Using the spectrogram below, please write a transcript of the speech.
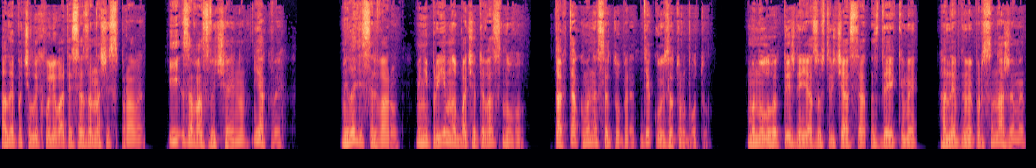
але почали хвилюватися за наші справи. І за вас, звичайно, як ви? Міледі Сельваро, мені приємно бачити вас знову. Так, так, у мене все добре. Дякую за турботу. Минулого тижня я зустрічався з деякими ганебними персонажами,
